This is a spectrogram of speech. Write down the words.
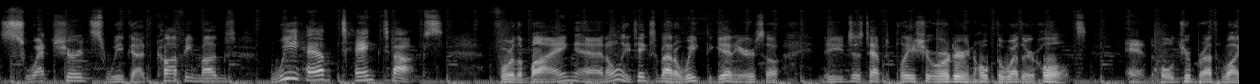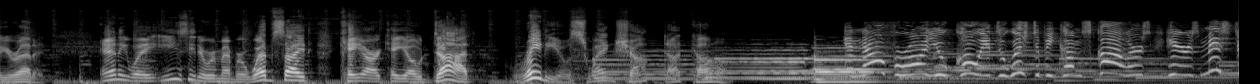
sweatshirts, we've got coffee mugs, we have tank tops for the buying. It only takes about a week to get here, so you just have to place your order and hope the weather holds and hold your breath while you're at it. Anyway, easy to remember website krko.radioswagshop.com. And now for all you co-eds who wish to become scholars, here's Mr.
